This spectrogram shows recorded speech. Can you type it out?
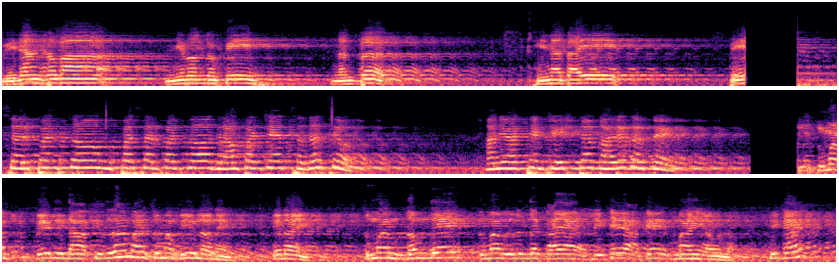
विधानसभा निवडणुकी नंतर हिनाताई सरपंच उपसरपंच ग्रामपंचायत सदस्य आणि अख्खे ज्येष्ठ कार्यकर्ते. तुम्हा पेली दा कितला माय तुम्हा बिलो ने के नाही. तुम्हा दम दे तुम्हा विरुद्ध काय लिखे आके माही आवलो ठीक आहे?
